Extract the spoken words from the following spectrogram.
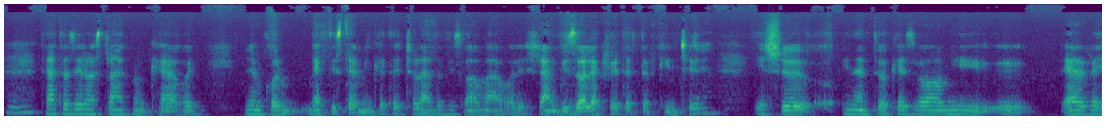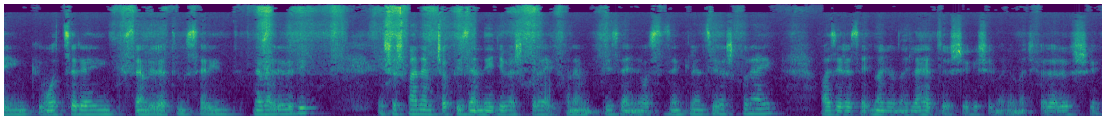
Hmm. Tehát azért azt látnunk kell, hogy hogy amikor megtisztel minket egy család a bizalmával, és ránk bízza a legféltettebb kincsét, és innentől kezdve a mi elveink, módszereink, szemléletünk szerint nevelődik, és most már nem csak 14 éves koráig, hanem 18-19 éves koráig, azért ez egy nagyon nagy lehetőség és egy nagyon nagy felelősség.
